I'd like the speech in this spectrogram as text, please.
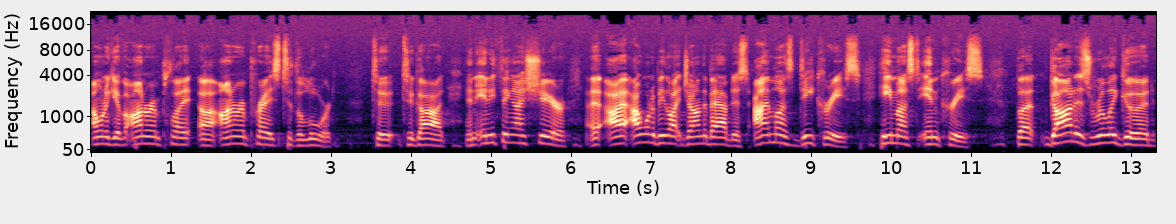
I want to give honor and, play, uh, honor and praise to the Lord. To, to God. And anything I share, I, I want to be like John the Baptist. I must decrease, he must increase. But God is really good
